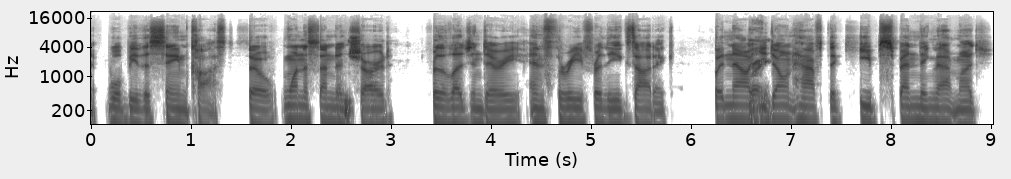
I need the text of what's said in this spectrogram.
it will be the same cost. So one ascendant shard for the legendary and three for the exotic. But now you don't have to keep spending that much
